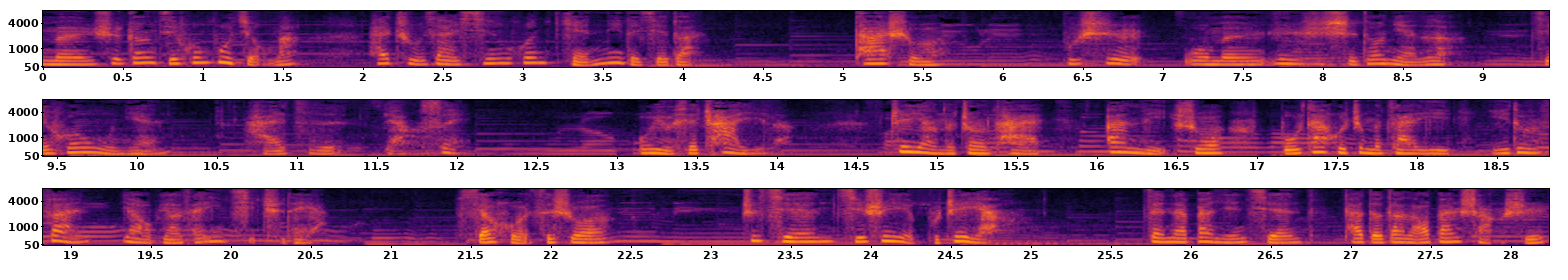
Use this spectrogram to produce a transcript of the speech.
们是刚结婚不久吗？还处在新婚甜腻的阶段？”他说：“不是，我们认识十多年了，结婚五年，孩子两岁。”我有些诧异了。这样的状态，按理说不太会这么在意一顿饭要不要在一起吃的呀。小伙子说：“之前其实也不这样，在那半年前，他得到老板赏识，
